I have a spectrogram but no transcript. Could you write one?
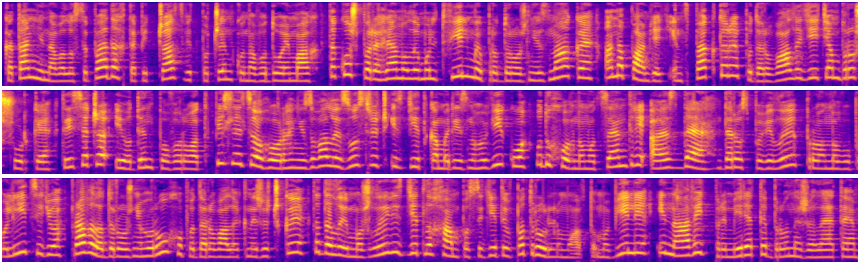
катанні на велосипедах та під час відпочинку на водоймах. Також переглянули мультфільми про дорожні знаки. А на пам'ять інспектори подарували дітям брошурки Тисяча і один поворот. Після цього організували зустріч із дітками різного віку у духовному центрі АСД, де розповіли про нову поліцію, правила дорожнього руху, подарували книжечки та дали можливість дітлахам посидіти в патрульному автомобілі і навіть приміряти бронежилети.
